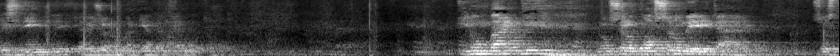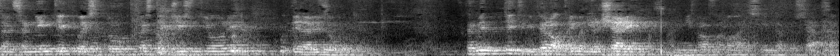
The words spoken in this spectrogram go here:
presidente la regione Lombardia abbia mai avuto. I lombardi non se lo possono meritare sostanzialmente questo- questa gestione della regione. Permettetemi però, prima di lasciare il microfono al sindaco Sala,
